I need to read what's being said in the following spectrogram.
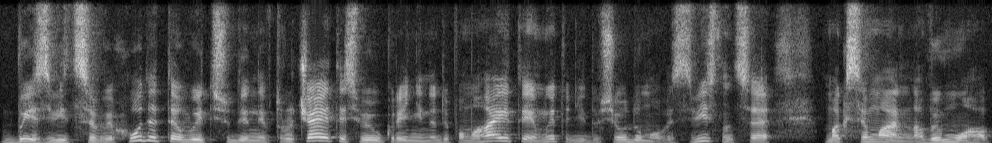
ви звідси виходите, ви сюди не втручаєтесь, ви Україні не допомагаєте, ми тоді до всього домовились. Звісно, це максимальна вимога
